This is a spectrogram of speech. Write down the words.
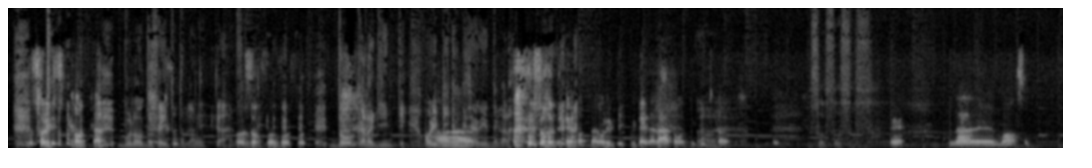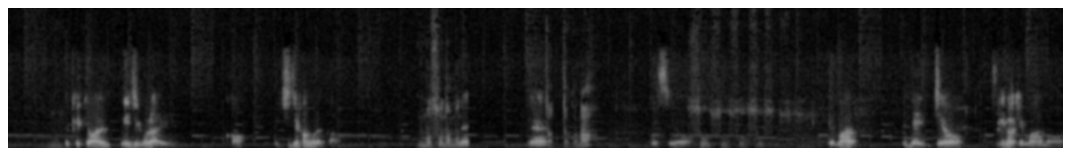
それしか分かんない。ブロンズセイントとかね、そうそうそうそうそう。銅から銀ってオリンピックじゃねえんだから、そうだよ。オリンピックみたいだなと思って聞いてた。そうそうそうそう、なえーまあそ、う結局あれ2時ぐらいか。1時半ぐらいか。ん、もうそんなもんねだね。ったかな、ですよ。そうそうそうそうで、まあ、で、一応、次の日もあの、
